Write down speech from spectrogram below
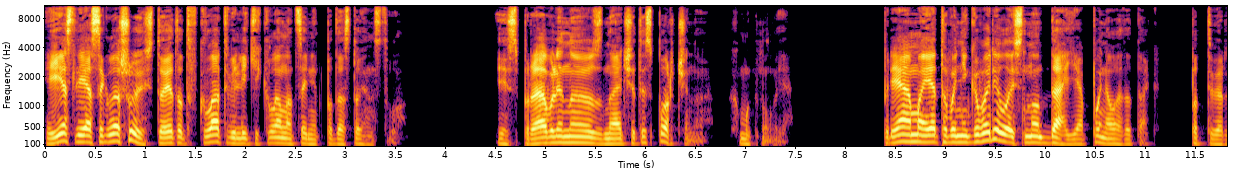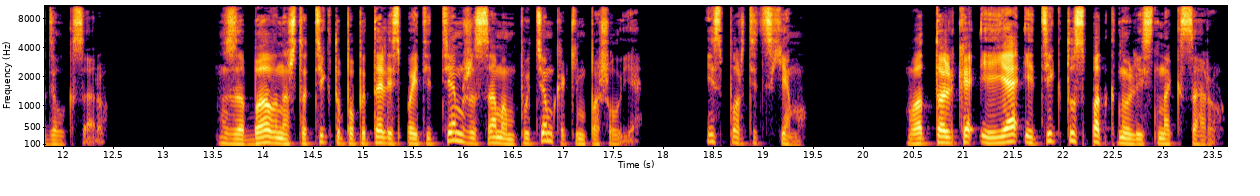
И если я соглашусь, то этот вклад великий клан оценит по достоинству. «Исправленную значит испорченную», — хмыкнул я. «Прямо этого не говорилось, но да, я понял это так», — подтвердил Ксару. Забавно, что Тикту попытались пойти тем же самым путем, каким пошел я. Испортить схему. Вот только и я, и Тикту споткнулись на Ксару.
